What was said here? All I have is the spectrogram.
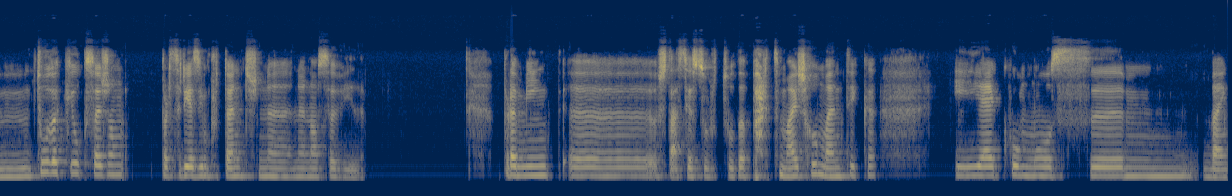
um, tudo aquilo que sejam parcerias importantes na, na nossa vida. Para mim, uh, está a ser sobretudo a parte mais romântica, e é como se, bem,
